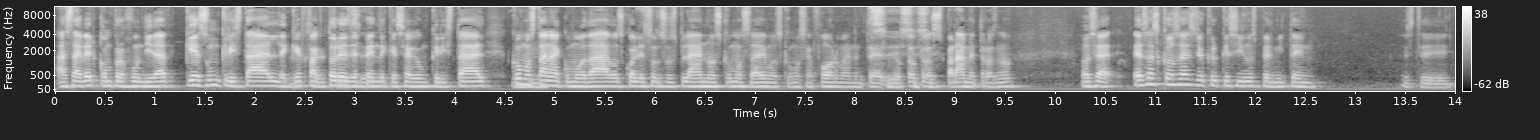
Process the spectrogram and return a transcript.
a saber con profundidad qué es un cristal, de qué Exacto, factores sí. depende que se haga un cristal, cómo están acomodados, cuáles son sus planos, cómo sabemos cómo se forman, entre Sí, los sí, otros parámetros, ¿no? O sea, esas cosas yo creo que sí nos permiten este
